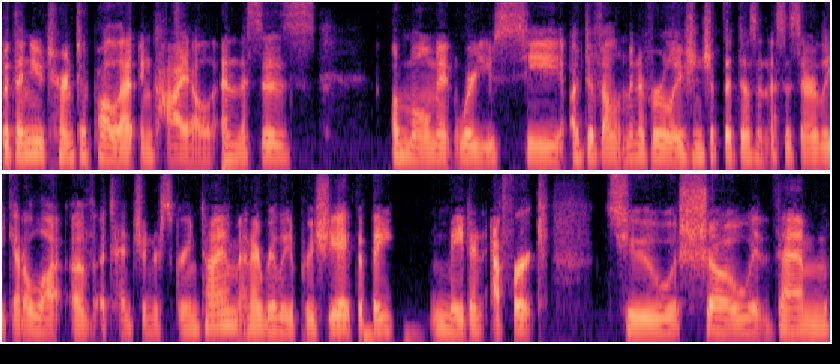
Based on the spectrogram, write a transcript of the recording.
But then you turn to Paulette and Kyle and this is a moment where you see a development of a relationship that doesn't necessarily get a lot of attention or screen time and I really appreciate that they made an effort to show them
